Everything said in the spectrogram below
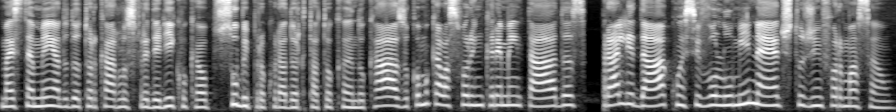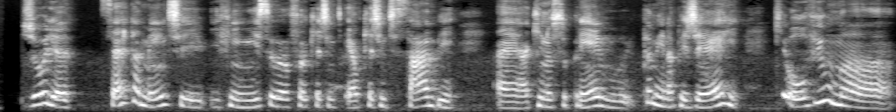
mas também a do Dr. Carlos Frederico, que é o subprocurador que está tocando o caso, como que elas foram incrementadas para lidar com esse volume inédito de informação? Júlia, certamente, enfim, isso foi o que a gente, é o que a gente sabe é, aqui no Supremo e também na PGR, que houve uma,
